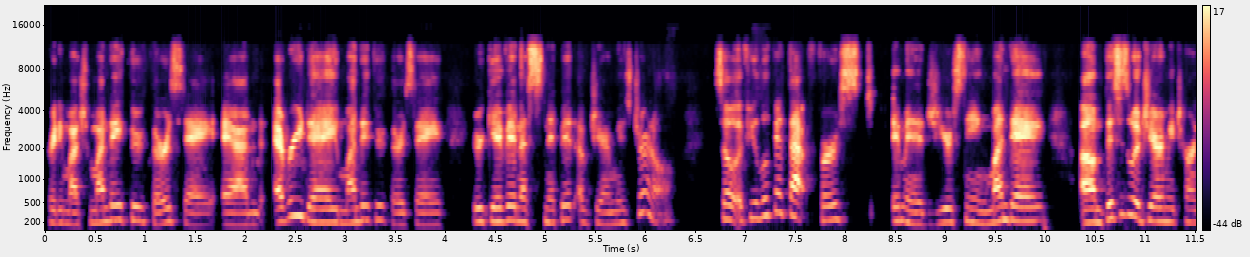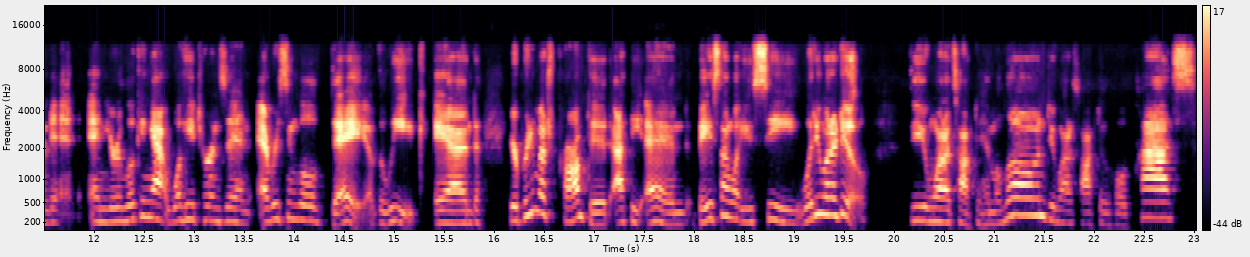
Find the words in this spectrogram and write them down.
pretty much Monday through Thursday. And every day, Monday through Thursday, you're given a snippet of Jeremy's journal. So if you look at that first image, you're seeing Monday, um, this is what Jeremy turned in. And you're looking at what he turns in every single day of the week. And you're pretty much prompted at the end, based on what you see, what do you want to do? Do you want to talk to him alone? Do you want to talk to the whole class?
